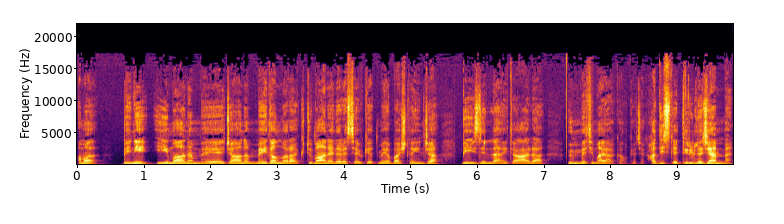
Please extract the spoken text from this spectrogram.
Ama beni imanım, heyecanım meydanlara, kütüphanelere sevk etmeye başlayınca biiznillahü teala ümmetim ayağa kalkacak. Hadisle dirileceğim ben.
